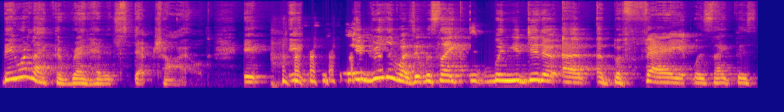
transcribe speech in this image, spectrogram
they were like the redheaded stepchild it, it, it really was. It was like when you did a, a, a buffet, it was like this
